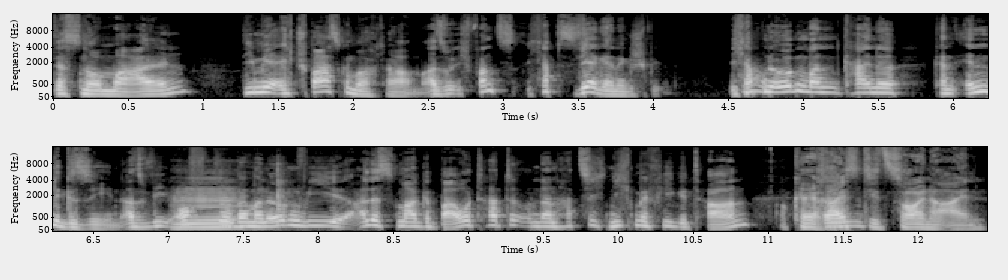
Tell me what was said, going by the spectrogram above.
des Normalen, die mir echt Spaß gemacht haben. Also ich fand's, ich habe sehr gerne gespielt. Ich habe nur irgendwann keine, kein Ende gesehen. Also wie oft, Mhm. so, wenn man irgendwie alles mal gebaut hatte und dann hat sich nicht mehr viel getan. Okay, reißt die Zäune ein.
